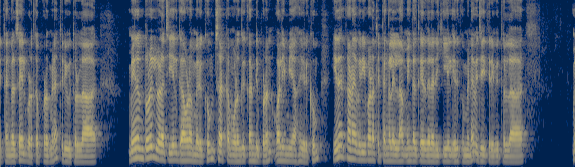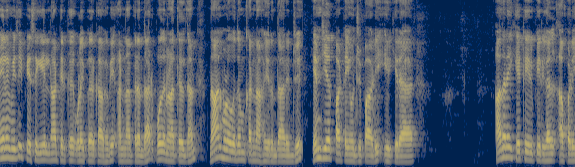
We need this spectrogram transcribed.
திட்டங்கள் செயல்படுத்தப்படும் என தெரிவித்துள்ளார். மேலும் தொழில் வளர்ச்சியில் கவனம் இருக்கும் சட்டம் ஒழுங்கு கண்டிப்புடன் வலிமையாக இருக்கும். இதற்கான விரிவான திட்டங்கள் எல்லாம் எங்கள் தேர்தல் அறிக்கையில் இருக்கும் என விஜய் தெரிவித்துள்ளார். மேலும் விஜய் பேசுகையில் நாட்டிற்கு உழைப்பதற்காகவே அண்ணா பிறந்தார். பொது நலத்தில்தான் நாள் முழுவதும் கண்ணாக இருந்தார் என்று எம்ஜிஆர் பாட்டை ஒன்று பாடி இருக்கிறார். அதனை கேட்டு இருப்பீர்கள் அப்படி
